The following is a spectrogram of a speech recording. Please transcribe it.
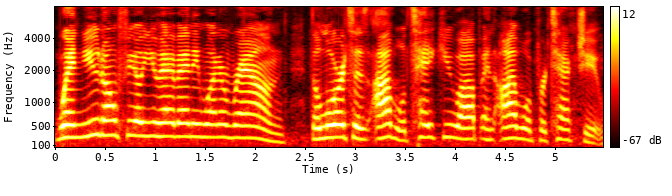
When you don't feel you have anyone around, the Lord says, I will take you up and I will protect you.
